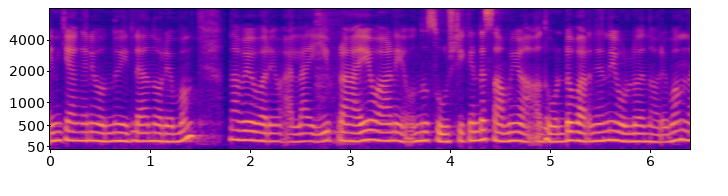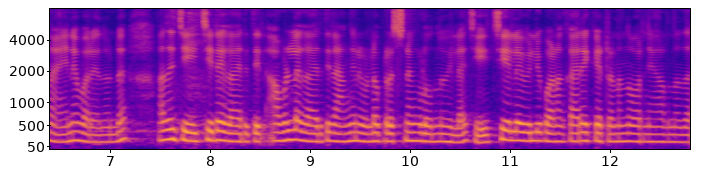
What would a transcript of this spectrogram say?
എനിക്ക് അങ്ങനെ ഒന്നും ഇല്ല എന്ന് പറയുമ്പം നവ്യ പറയും അല്ല ഈ പ്രായമാണേ ഒന്ന് സൂക്ഷിക്കേണ്ട സമയമാണ് അതുകൊണ്ട് പറഞ്ഞതേ ഉള്ളൂ എന്ന് പറയുമ്പം നയന പറയുന്നുണ്ട് അത് ചേച്ചിയുടെ കാര്യത്തിൽ അവളുടെ കാര്യത്തിൽ അങ്ങനെയുള്ള പ്രശ്നങ്ങളൊന്നുമില്ല. ചേച്ചിയല്ലേ വലിയ പണക്കാരെ കെട്ടണം എന്ന് പറഞ്ഞു നടന്നത്.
